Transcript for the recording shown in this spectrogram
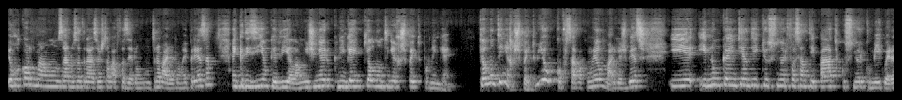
Eu recordo-me há uns anos atrás, eu estava a fazer um, um trabalho numa empresa em que diziam que havia lá um engenheiro que ninguém, que ele não tinha respeito por ninguém que ele não tinha respeito. E eu conversava com ele várias vezes e, e, nunca entendi que o senhor fosse antipático, o senhor comigo era,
